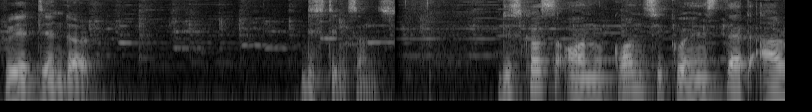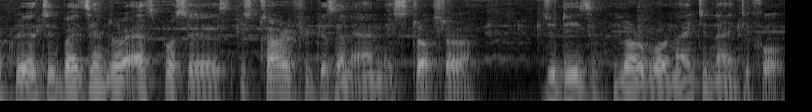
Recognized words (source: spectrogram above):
create gender distinctions. Discuss on consequences that are created by gender as process, stratification and structure. Judith Lorber, 1994.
